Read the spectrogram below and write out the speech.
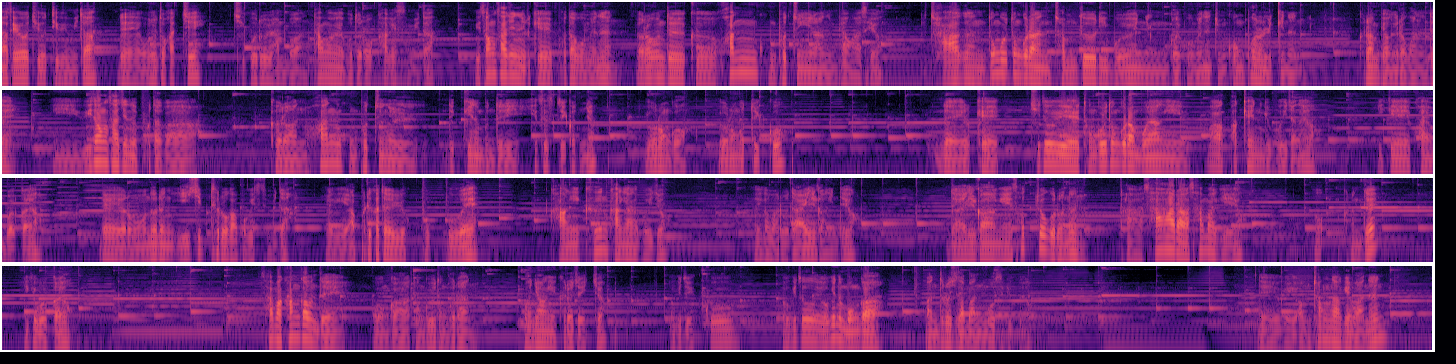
안녕하세요. 디오TV입니다. 네 오늘도 같이 지구를 한번 탐험해 보도록 하겠습니다. 위성 사진을 이렇게 보다 보면은 여러분들 그 환공포증이라는 병 아세요? 작은 동글동글한 점들이 모여있는 걸 보면은 좀 공포를 느끼는 그런 병이라고 하는데 이 위성 사진을 보다가 그런 환공포증을 느끼는 분들이 있을 수도 있거든요. 요런 거 요런 것도 있고 네 이렇게 지도 위에 동글동글한 모양이 막 박혀있는 게 보이잖아요 이게 과연 뭘까요? 네 여러분 오늘은 이집트로 가보겠습니다 여기 아프리카 대륙 북부에 강이 큰 강이 하나 보이죠? 여기가 바로 나일강인데요 나일강의 서쪽으로는 다 사하라 사막이에요 어? 그런데 이게 뭘까요? 사막 한가운데 무언가 동글동글한 원형이 그려져 있죠? 여기도 있고 여기도 여기는 뭔가 만들어지다 만 모습이고요. 네 여기 엄청나게 많은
